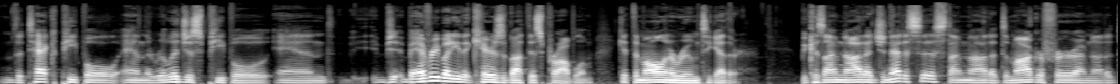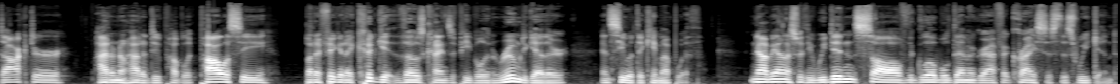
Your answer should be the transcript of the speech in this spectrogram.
the tech people and the religious people and everybody that cares about this problem, get them all in a room together. Because I'm not a geneticist, I'm not a demographer, I'm not a doctor, I don't know how to do public policy, but I figured I could get those kinds of people in a room together and see what they came up with. Now, I'll be honest with you, we didn't solve the global demographic crisis this weekend.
